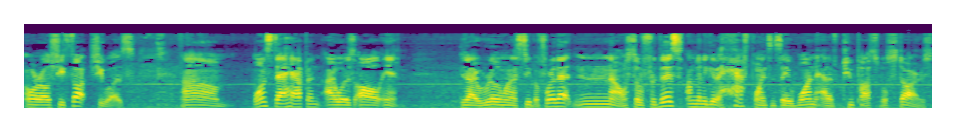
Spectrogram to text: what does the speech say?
or else she thought she was. Um, once that happened, I was all in. Did I really want to see before that? No. So for this, I'm going to give it half points and say one out of two possible stars.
